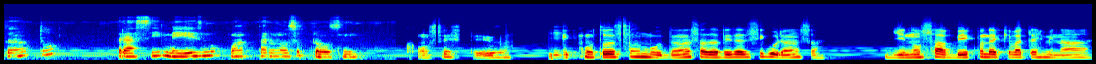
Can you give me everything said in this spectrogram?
tanto para si mesmo quanto para o nosso próximo. Com certeza. E com todas essas mudanças, às vezes a insegurança de não saber quando é que vai terminar,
